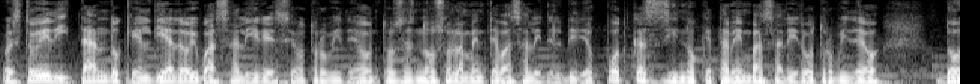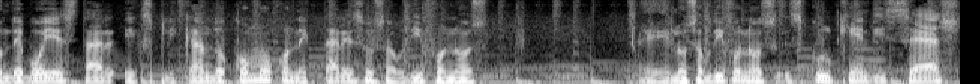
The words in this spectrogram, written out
o estoy editando que el día de hoy va a salir ese otro video. Entonces no solamente va a salir el video podcast, sino que también va a salir otro video donde voy a estar explicando cómo conectar esos audífonos eh, los audífonos School Candy Sash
